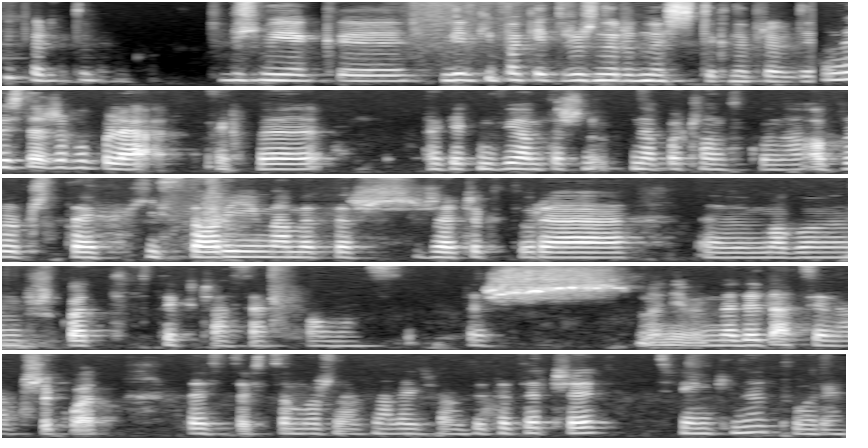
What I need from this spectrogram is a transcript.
Super, to, to brzmi jak y, wielki pakiet różnorodności tak naprawdę. Myślę, że w ogóle jakby, tak jak mówiłam też na początku, no, oprócz tych historii mamy też rzeczy, które y, mogą nam na przykład w tych czasach pomóc. Też, no nie wiem, medytacja na przykład. To jest coś, co można znaleźć w audytece, czy dźwięki natury.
